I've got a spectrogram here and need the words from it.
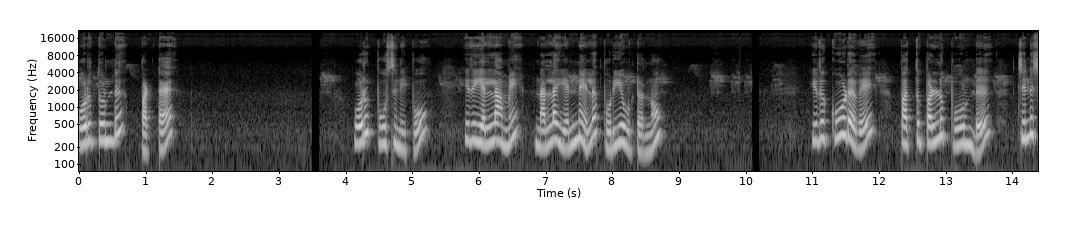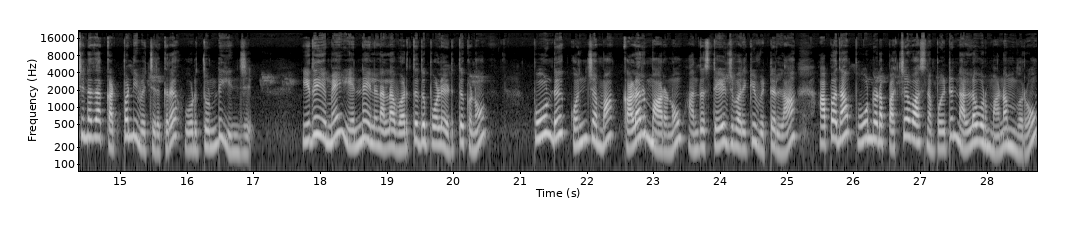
ஒரு துண்டு பட்டை ஒரு பூசணிப்பூ. இது எல்லாமே நல்லா எண்ணெயில் பொரிய விட்டுறணும். இது கூடவே பத்து பல்லு பூண்டு சின்ன சின்னதாக கட் பண்ணி வச்சுருக்கிற ஒரு துண்டு இஞ்சி. இதையுமே எண்ணெயில் நல்லா வறுத்தது போல் எடுத்துக்கணும். பூண்டு கொஞ்சமாக கலர் மாறணும். அந்த ஸ்டேஜ் வரைக்கும் விட்டுடலாம். அப்போ தான் பூண்டோட பச்சை வாசனை போயிட்டு நல்ல ஒரு மனம் வரும்.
